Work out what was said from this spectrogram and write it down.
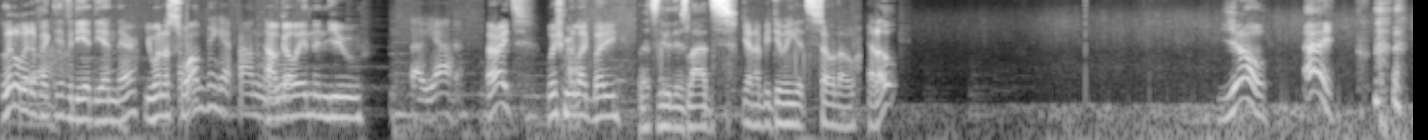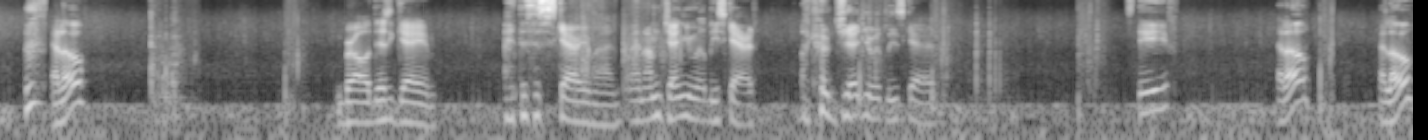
A little bit of activity at the end there. You want to swap? I swap? don't think I found I'll go in and you Uh, yeah. All right, wish me luck, buddy. Let's do this, lads. Gonna be doing it solo. Hello? Yo! Hey! Hello? Bro, this game. This is scary, man. And I'm genuinely scared. Like, I'm genuinely scared. Steve? Hello? Hello?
